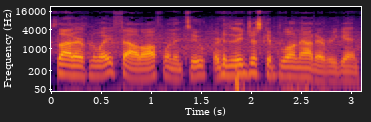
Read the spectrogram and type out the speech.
Slider up and away, fouled off, one and two. Or did they just get blown out every game?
